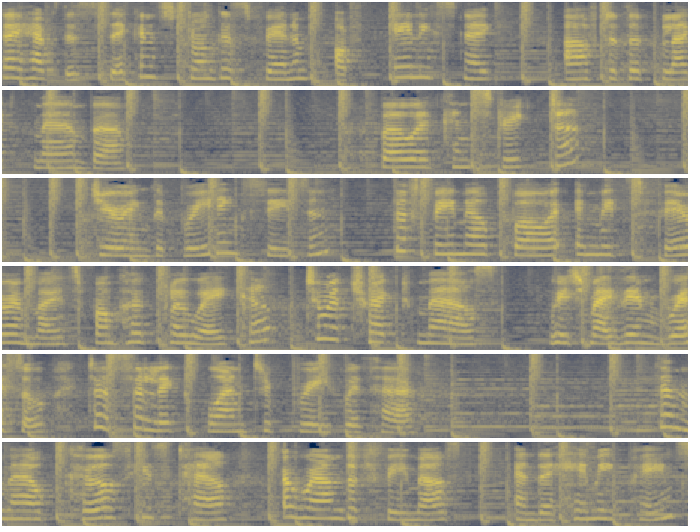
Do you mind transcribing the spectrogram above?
They have the second strongest venom of any snake after the black mamba. Boa constrictor. During the breeding season, the female boa emits pheromones from her cloaca to attract males, which may then wrestle to select one to breed with her. The male curls his tail around the females and the hemipenes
